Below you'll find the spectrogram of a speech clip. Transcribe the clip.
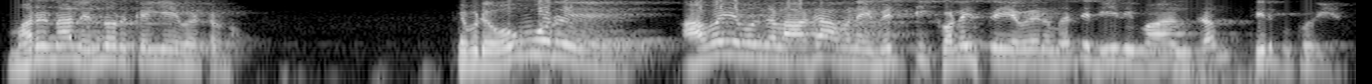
மறுநாள் இன்னொரு கையை வெட்டணும். இப்படி ஒவ்வொரு அவயவங்களாக அவனை வெட்டி கொலை செய்ய வேண்டும் என்று நீதிமன்றம் தீர்ப்பு கூறியது.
